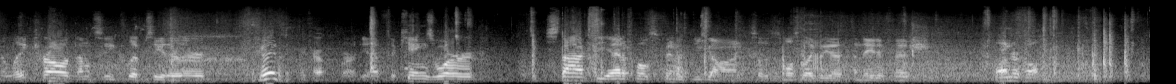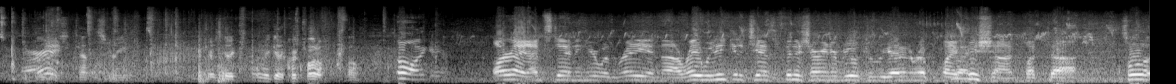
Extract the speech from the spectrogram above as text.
the lake trout, I don't see any clips either. They're good. But yeah, if the kings were stocked, the adipose fin would be gone. So this is most likely a, a native fish. Wonderful. All right. Tap the screen. Let's get a, let me get a quick photo. Oh. Oh, okay. All right, I'm standing here with Ray, and uh, Ray, we didn't get a chance to finish our interview because we got interrupted by a fish shot. But uh, so,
